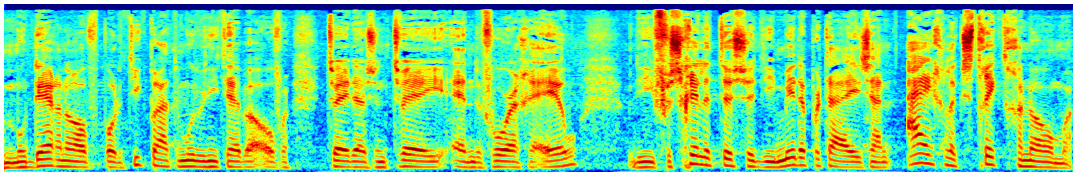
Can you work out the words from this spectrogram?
moderner over politiek praten... moeten we niet hebben over 2002 en de vorige eeuw. Die verschillen tussen die middenpartijen zijn eigenlijk strikt genomen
